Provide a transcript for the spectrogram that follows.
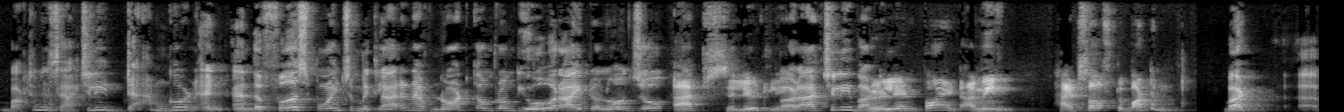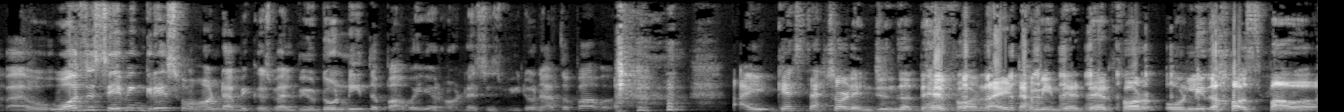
Button is actually damn good, and and the first points of McLaren have not come from the overhyped Alonso. Absolutely, but actually, Button. brilliant point. I mean, hats off to Button. But uh, was a saving grace for Honda? Because well you don't need the power here. Honda says we don't have the power. I guess that's what engines are there for right? I mean they're there for only the horsepower.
